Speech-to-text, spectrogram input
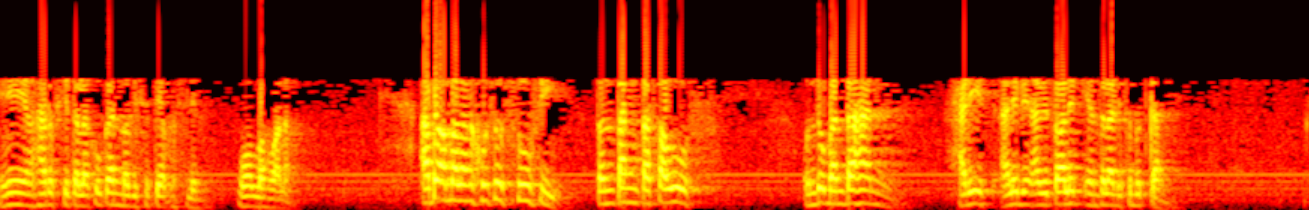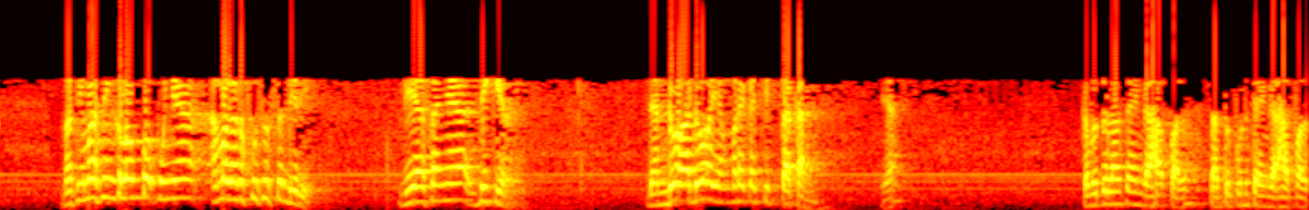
Ini yang harus kita lakukan bagi setiap muslim. Wallahu alam. Apa amalan khusus sufi tentang tasawuf untuk bantahan hadis Ali bin Abi Thalib yang telah disebutkan? Masing-masing kelompok punya amalan khusus sendiri. Biasanya zikir dan doa-doa yang mereka ciptakan. Ya, Kebetulan saya nggak hafal, satu pun saya nggak hafal.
